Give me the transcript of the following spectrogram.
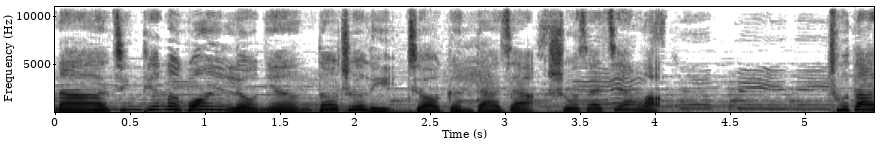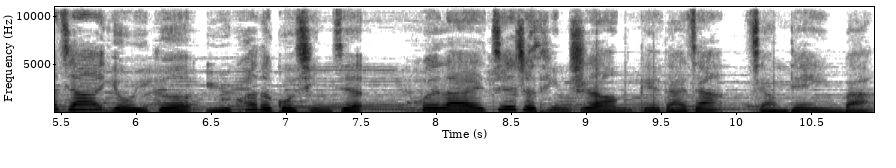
那今天的光影流年到这里就要跟大家说再见了，祝大家有一个愉快的国庆节，回来接着听志昂给大家讲电影吧。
